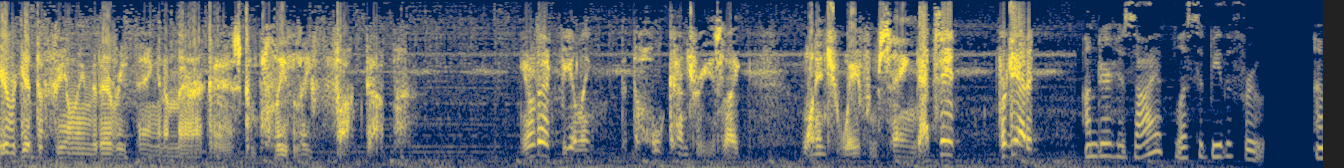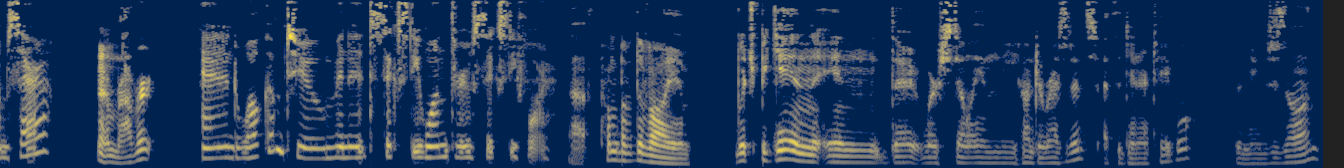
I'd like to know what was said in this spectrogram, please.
You ever get the feeling that everything in America is completely fucked up? You know that feeling that the whole country is like one inch away from saying, that's it, forget it. Under his eye, blessed be the fruit. I'm Sarah, I'm Robert. and welcome to minute 61 through 64. Uh, pump up the volume. Which begin in the, we're still in the Hunter residence at the dinner table. The news is on.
